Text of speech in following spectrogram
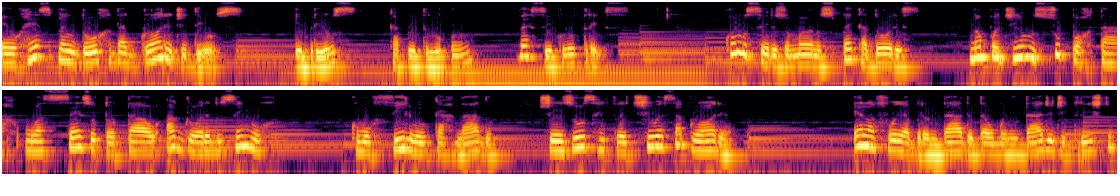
é o resplendor da glória de Deus. Hebreus, capítulo 1, versículo 3. Como seres humanos pecadores, não podíamos suportar o acesso total à glória do Senhor. Como Filho encarnado, Jesus refletiu essa glória. Ela foi abrandada da humanidade de Cristo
